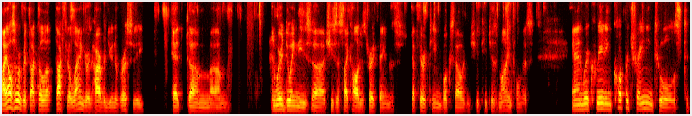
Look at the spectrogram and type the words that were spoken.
I also work with Dr. Dr. Langer at Harvard University at, um, um, and we're doing these, uh, she's a psychologist, very famous, got 13 books out and she teaches mindfulness. And we're creating corporate training tools to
